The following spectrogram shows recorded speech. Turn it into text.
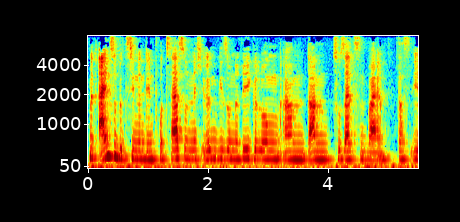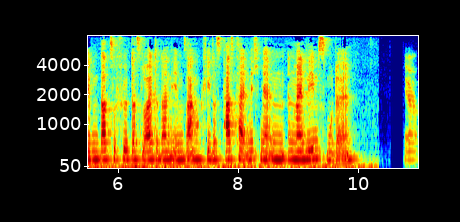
mit einzubeziehen in den Prozess und nicht irgendwie so eine Regelung ähm, dann zu setzen, weil das eben dazu führt, dass Leute dann eben sagen, okay, das passt halt nicht mehr in, in mein Lebensmodell. Ja,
